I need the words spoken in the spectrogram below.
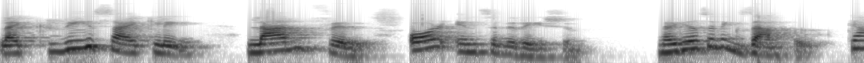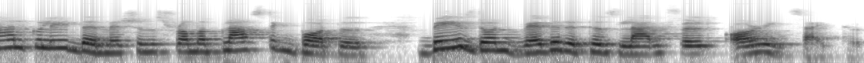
like recycling, landfill, or incineration. Now here's an example. Calculate the emissions from a plastic bottle based on whether it is landfilled or recycled.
